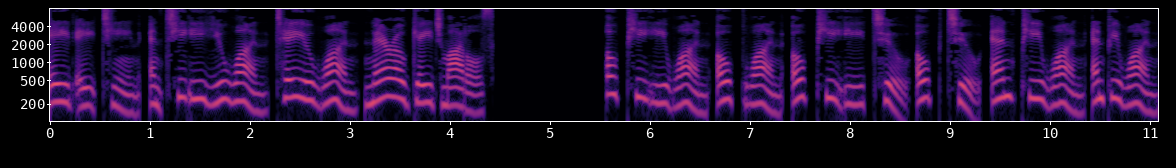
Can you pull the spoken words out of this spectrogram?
AID18, and TEU1 TEU1 narrow gauge models, OPE1, OP1, OPE2, OP2, NP1, NP1,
